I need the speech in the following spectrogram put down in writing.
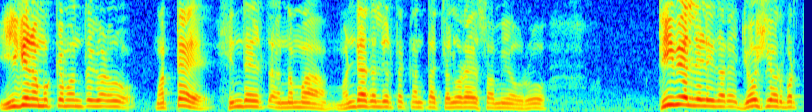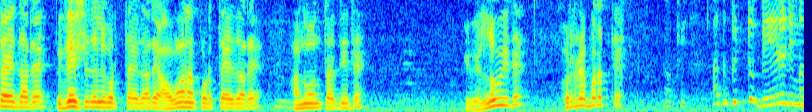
ಈಗಿನ ಮುಖ್ಯಮಂತ್ರಿಗಳು ಮತ್ತೆ ಹಿಂದೆ ಇರ್ತ ನಮ್ಮ ಮಂಡ್ಯದಲ್ಲಿರ್ತಕ್ಕಂಥ ಚಲುವರಾಯ ಸ್ವಾಮಿ ಅವರು ಟಿ ವಿಯಲ್ಲಿ ಹೇಳಿದ್ದಾರೆ ಜೋಶಿಯವರು ಬರ್ತಾ ಇದ್ದಾರೆ ವಿದೇಶದಲ್ಲಿ ಬರ್ತಾ ಇದ್ದಾರೆ ಆಹ್ವಾನ ಕೊಡ್ತಾ ಇದ್ದಾರೆ ಅನ್ನುವಂಥದ್ದಿದೆ. ಇವೆಲ್ಲವೂ ಇದೆ ಹೊರಗಡೆ ಬರುತ್ತೆ. ಅದು ಬಿಟ್ಟು ಬೇರೆ ನಿಮ್ಮ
